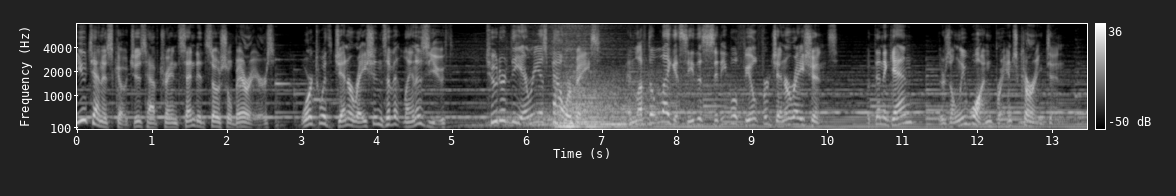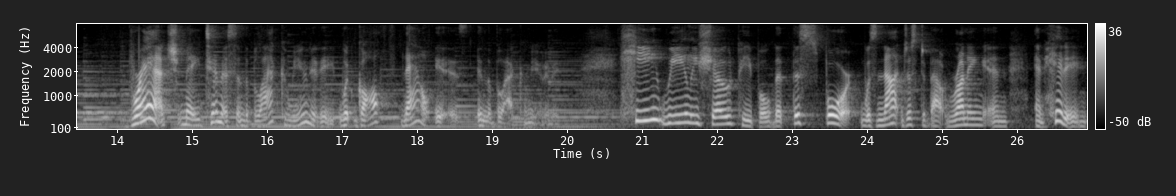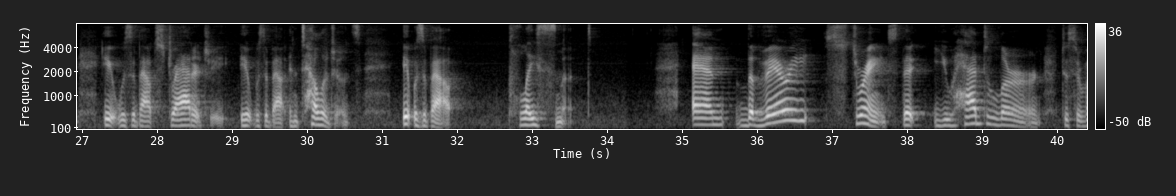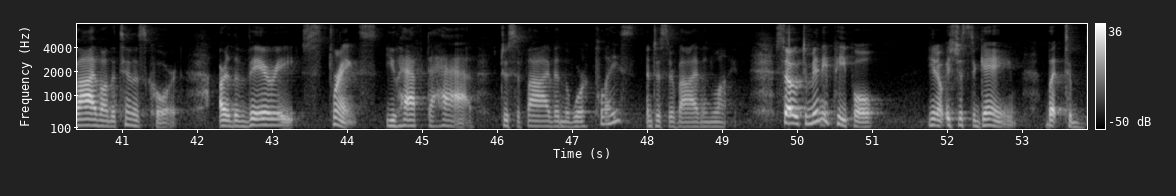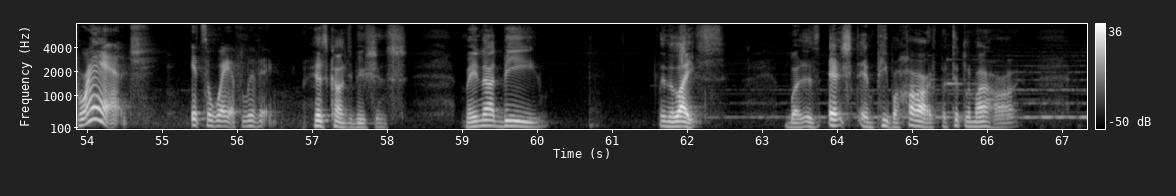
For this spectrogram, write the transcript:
few tennis coaches have transcended social barriers, worked with generations of Atlanta's youth, tutored the area's power base, and left a legacy the city will feel for generations. But then again, there's only one Branch Currington. Branch made tennis in the black community what golf now is in the black community. He really showed people that this sport was not just about running and, and hitting, it was about strategy, it was about intelligence, it was about placement. And the very strengths that you had to learn to survive on the tennis court are the very strengths you have to have to survive in the workplace and to survive in life. So to many people, you know, it's just a game, but to Branch, it's a way of living. His contributions may not be in the lights, but it's etched in people's hearts, particularly my heart.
